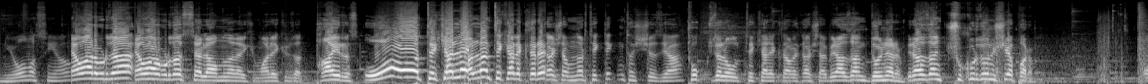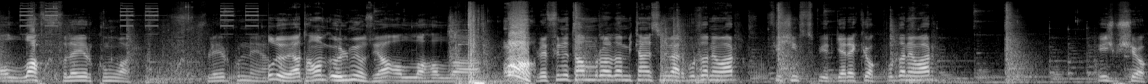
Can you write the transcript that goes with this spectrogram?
Niye olmasın ya? Ne var burada? Ne var burada? Selamun aleyküm. Aleyküm. Tyrus. Oo tekerlek. Var lan tekerleklere. Arkadaşlar bunları tek tek mi taşıyacağız ya? Çok güzel oldu tekerlekler arkadaşlar. Birazdan dönerim. Birazdan çukur dönüşü yaparım. Allah flare kun var. Flare kun ne ya? Oluyor ya? Tamam ölmüyoruz ya. Allah Allah. Oh! Refini tam buradan bir tanesini ver. Burada ne var? Fishing spear. Gerek yok. Burada ne var? Hiçbir şey yok.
